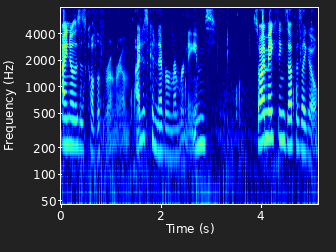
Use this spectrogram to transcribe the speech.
I know this is called the throne room. I just can never remember names. So I make things up as I go.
